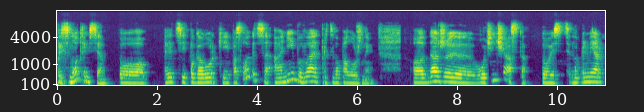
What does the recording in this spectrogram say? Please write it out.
присмотримся, то эти поговорки и пословицы, они бывают противоположные. Даже очень часто. То есть, например,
